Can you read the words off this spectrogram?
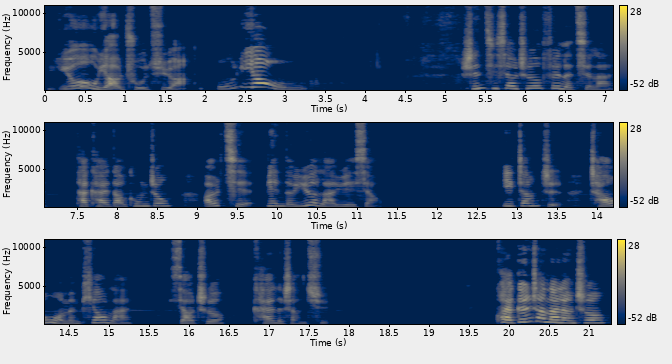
又要出去啊？不要！”神奇校车飞了起来，它开到空中，而且变得越来越小。一张纸朝我们飘来，校车开了上去。快跟上那辆车！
